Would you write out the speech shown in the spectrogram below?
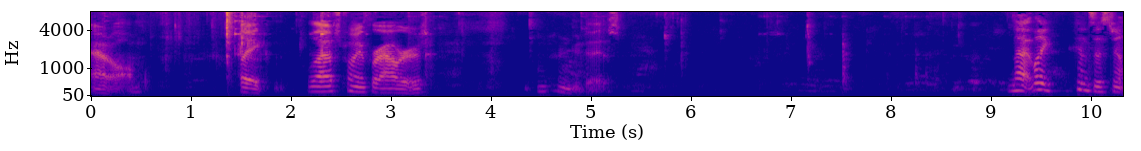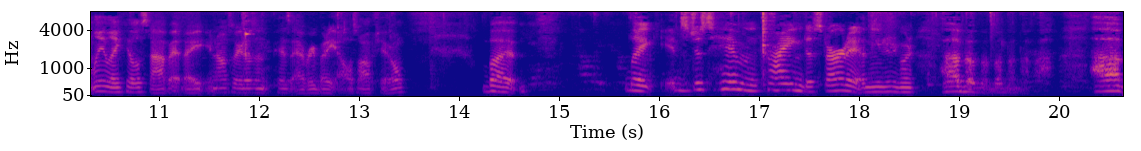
At all. Like, last 24 hours. I'm gonna do this. Not like consistently, like he'll stop at night, you know, so he doesn't piss everybody else off too. But like it's just him trying to start it and then you're just going ah, bah, bah, bah, bah, bah, ah,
